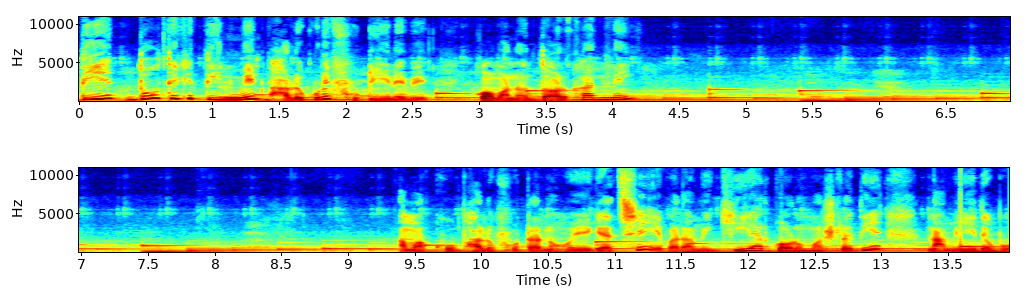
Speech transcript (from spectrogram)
দিয়ে দু থেকে তিন মিনিট ভালো করে ফুটিয়ে নেবে। কমানোর দরকার নেই। আমার খুব ভালো ফোটানো হয়ে গেছে। এবার আমি ঘি আর গরম মশলা দিয়ে নামিয়ে দেবো।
